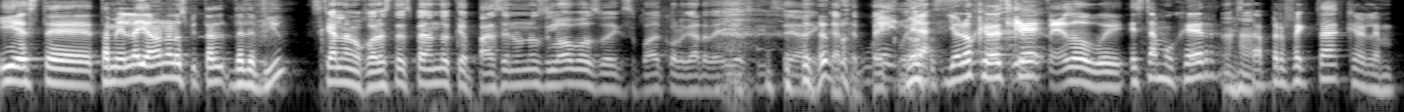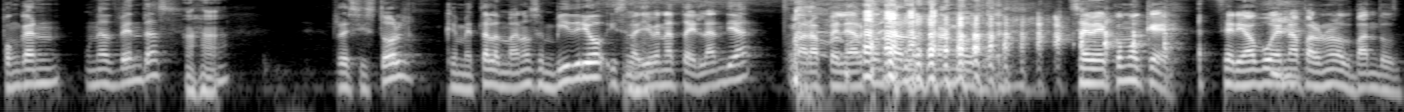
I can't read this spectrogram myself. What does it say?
Y este, también la llevaron al hospital Bellevue. Es que a lo mejor está esperando que pasen unos globos, güey, que se pueda colgar de ellos. Y sea de Catepec, güey. Mira, yo lo que veo es ¿Qué que pedo, güey? esta mujer Ajá. está perfecta, que le pongan unas vendas, Ajá. resistol, que meta las manos en vidrio y se la lleven a Tailandia para pelear contra los changos. güey. Se ve como que sería buena para uno de los bandos.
